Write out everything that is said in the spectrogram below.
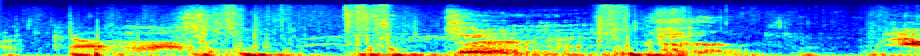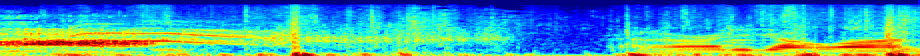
a couple of them. I already got one.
